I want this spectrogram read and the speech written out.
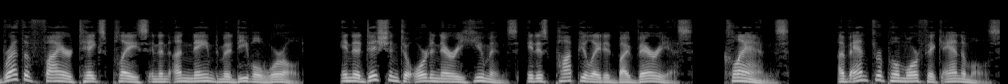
Breath of Fire takes place in an unnamed medieval world. In addition to ordinary humans, it is populated by various clans of anthropomorphic animals.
